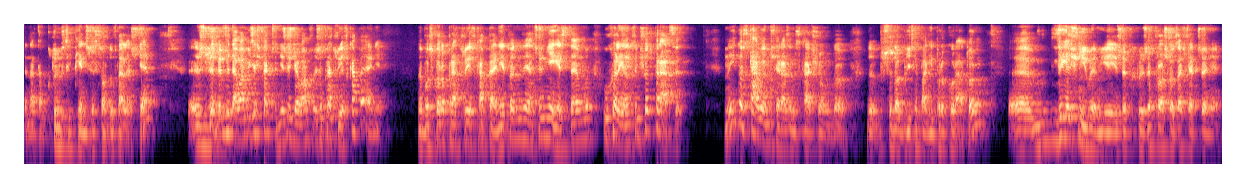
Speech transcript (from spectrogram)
na tam, którymś z tych piętrze sądów należnie, żeby wydała mi zaświadczenie, że działam, że pracuję w KPN-ie. No bo skoro pracuję w KPN-ie, to znaczy nie jestem uchylającym się od pracy. No i dostałem się razem z Kasią do, do, przed oblicze pani prokurator. E, wyjaśniłem jej, że, że proszę o zaświadczenie,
